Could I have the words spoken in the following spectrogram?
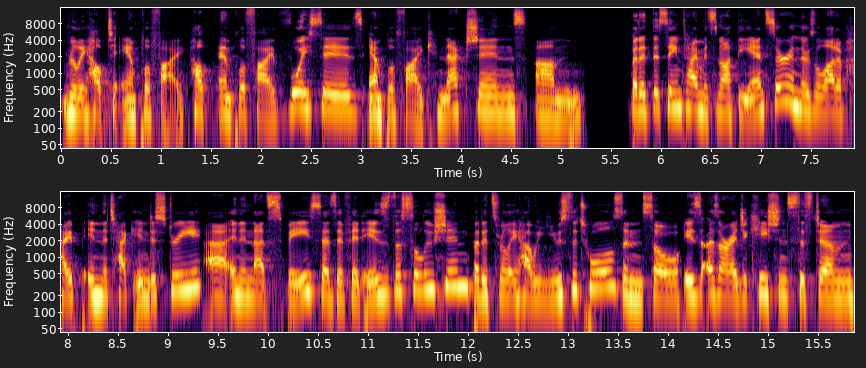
really help to amplify, help amplify voices, amplify connections, um, but at the same time, it's not the answer. And there's a lot of hype in the tech industry uh, and in that space as if it is the solution, but it's really how we use the tools. And so, is, is our education system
